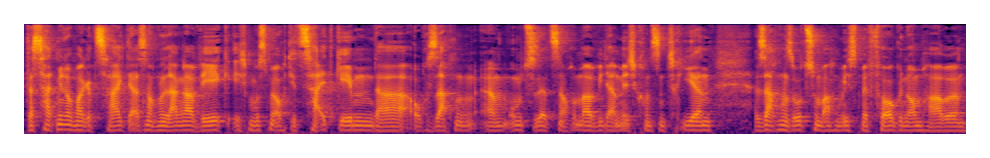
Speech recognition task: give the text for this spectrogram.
das hat mir nochmal gezeigt, da ist noch ein langer Weg. Ich muss mir auch die Zeit geben, da auch Sachen ähm, umzusetzen, auch immer wieder mich konzentrieren, Sachen so zu machen, wie ich es mir vorgenommen habe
